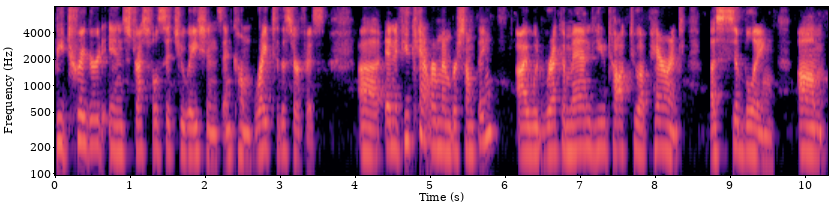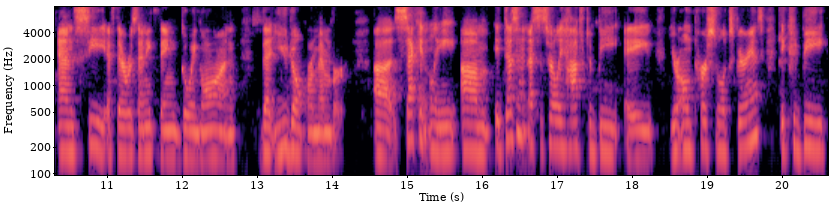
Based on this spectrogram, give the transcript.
be triggered in stressful situations and come right to the surface. Uh, and if you can't remember something, I would recommend you talk to a parent, a sibling, um, and see if there was anything going on that you don't remember. Uh, secondly, um, it doesn't necessarily have to be a your own personal experience. It could be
